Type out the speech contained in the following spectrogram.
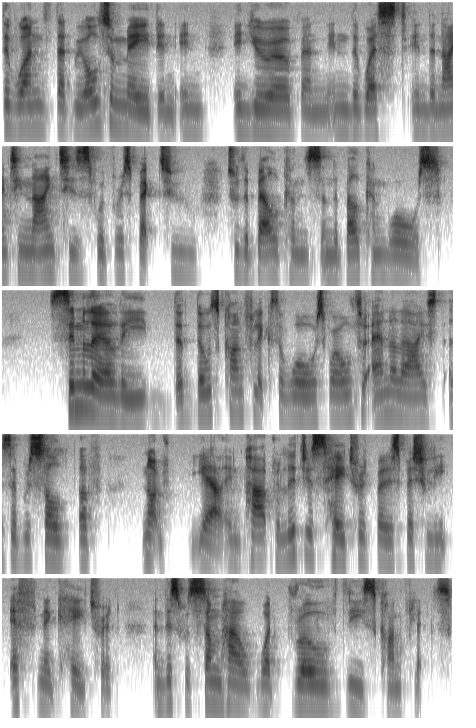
the ones that we also made in, in, in Europe and in the West in the 1990s with respect to, to the Balkans and the Balkan Wars. Similarly, the, those conflicts or wars were also analyzed as a result of not, yeah, in part religious hatred, but especially ethnic hatred. And this was somehow what drove these conflicts.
